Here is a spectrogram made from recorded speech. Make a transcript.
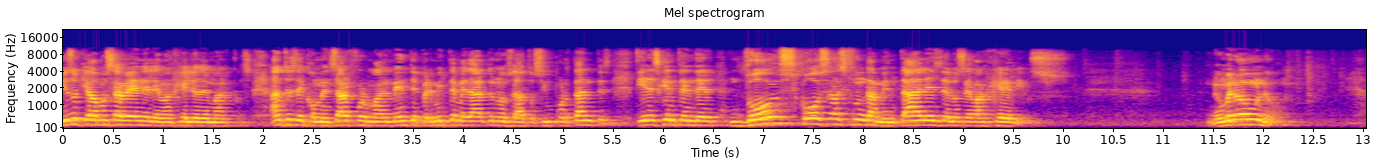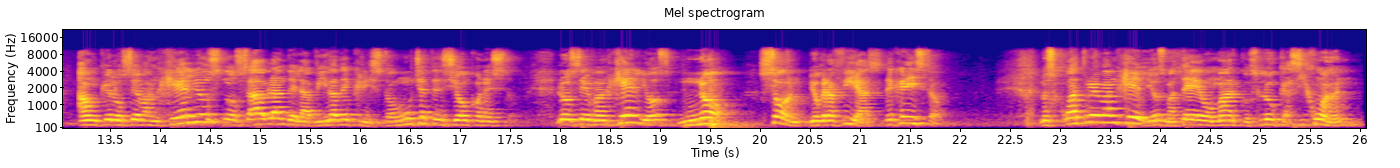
Y eso que vamos a ver en el Evangelio de Marcos. Antes de comenzar formalmente, permíteme darte unos datos importantes. Tienes que entender dos cosas fundamentales de los Evangelios. Número uno, aunque los Evangelios nos hablan de la vida de Cristo, mucha atención con esto. Los Evangelios no son biografías de Cristo. Los cuatro Evangelios, Mateo, Marcos, Lucas y Juan,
